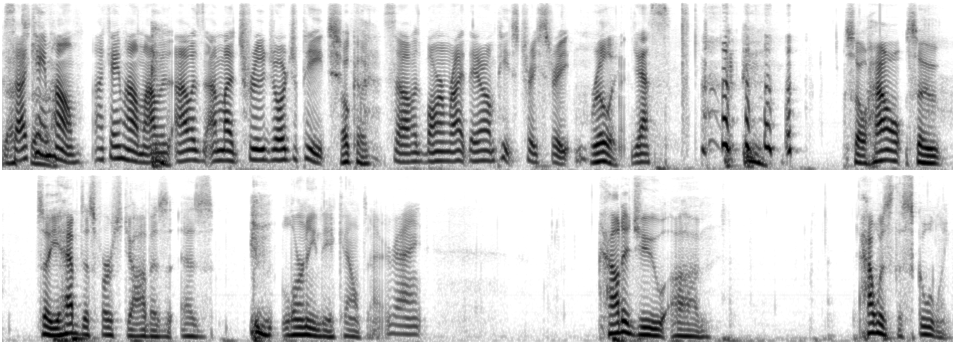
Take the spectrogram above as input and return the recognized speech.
so I came home. I came home. I was, I was, I'm a true Georgia peach. Okay. So I was born right there on Peachtree Street. Really? Yes. So how? So, so you have this first job as as learning the accountant. Right. How did you? Um, how was the schooling?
